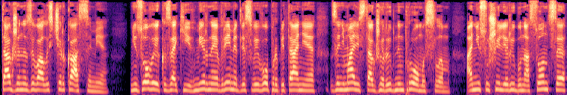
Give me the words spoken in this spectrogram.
также называлось Черкасами – Низовые казаки в мирное время для своего пропитания занимались также рыбным промыслом. Они сушили рыбу на солнце,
